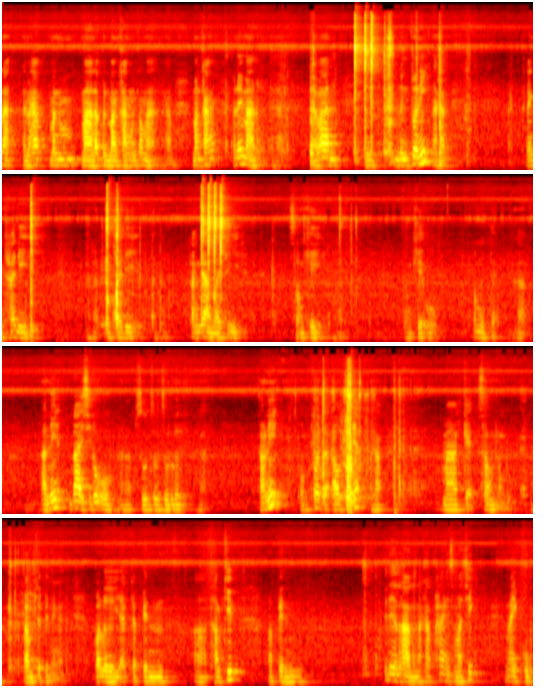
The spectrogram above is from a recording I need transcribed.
นะเห็นไหมครับ มันมาแล้วเป็นบางครั้งมันก็มาครับ บางครั้งมันไม่มาเลยนะครับ แต่ว่า หนึ่งตัวนี้นะครับยังใช้ดีอยู่นะครับยังใช้ดีอยู่ตั้งย่านไว้ที่ 2K นะครับ 2K โอห์มก็มือแตะนะครับ อันนี้ได้ซีโร่โอห์นะครับศูนย์ศูนย์เลยนะครับคราวนี้ผมก็จะเอาตัวเนี้ยนะครับ มาแกะซ่อมลองดูว่ามันจะเป็นยังไง ก็เลยอยากจะเป็นอ่าทำคลิปมาเป็นวิทยาทานนะครับ ให้สมาชิกในกลุ่ม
